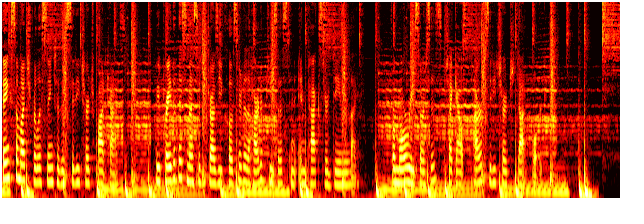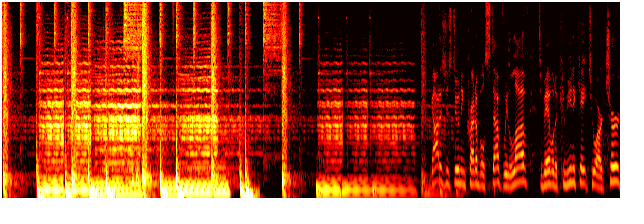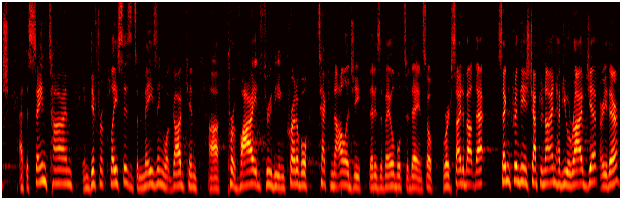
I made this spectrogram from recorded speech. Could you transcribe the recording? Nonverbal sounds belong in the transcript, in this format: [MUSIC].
Thanks so much for listening to the City Church podcast. We pray that this message draws you closer to the heart of Jesus and impacts your daily life. For more resources, check out ourcitychurch.org. doing incredible stuff. We love to be able to communicate to our church at the same time in different places. It's amazing what God can uh, provide through the incredible technology that is available today. And so we're excited about that. Second Corinthians chapter 9, have you arrived yet? Are you there?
